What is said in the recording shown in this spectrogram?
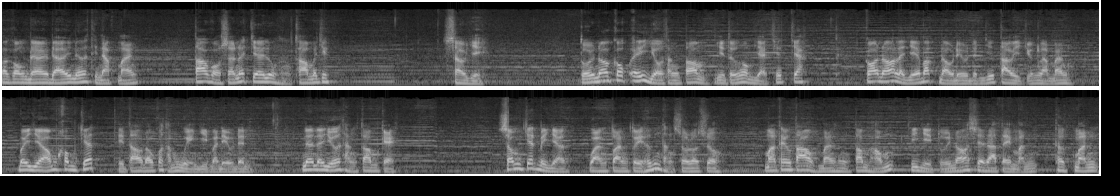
mà còn đợi đợi nữa thì nạp mạng. Tao còn sợ nó chơi luôn thằng Tom ấy chứ. Sao vậy? Tụi nó cốt ý dụ thằng Tom Vì tưởng ông già chết chắc. Có nó là dễ bắt đầu điều định với tao về chuyện làm ăn. Bây giờ ông không chết Thì tao đâu có thẩm quyền gì mà điều định Nên ở giữa thằng Tom kẹt. Sống chết bây giờ hoàn toàn tùy hứng thằng Soroso Mà theo tao mạng thằng Tom hỏng Chỉ vì tụi nó sẽ ra tay mạnh Thật mạnh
